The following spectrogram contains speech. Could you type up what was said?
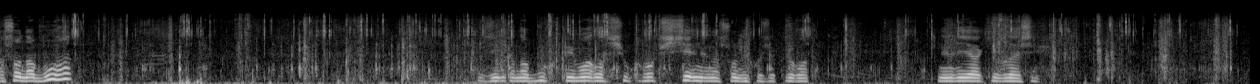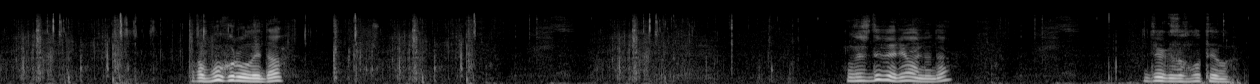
На що, на буга? Жінка на бух піймала щуку взагалі ні на що не хоче клювати. Ні на які блеші. А бух рулить, так? Да? Але диви, реально, так? Да? Диви, як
